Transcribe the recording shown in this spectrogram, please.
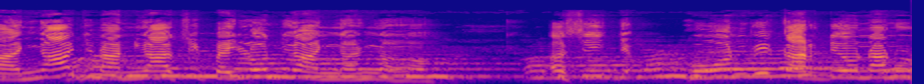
ਆਈਆਂ ਜਨਾਨੀਆਂ, ਅਸੀਂ ਪਹਿਲੋਂ ਦੀਆਂ ਆਈਆਂ ਹੀ ਆ ਅਸੀਂ ਫੋਨ ਵੀ ਕਰਦੇ ਉਹਨਾਂ ਨੂੰ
